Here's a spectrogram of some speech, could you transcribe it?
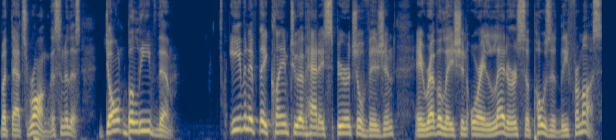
But that's wrong. Listen to this. Don't believe them. Even if they claim to have had a spiritual vision, a revelation, or a letter supposedly from us.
